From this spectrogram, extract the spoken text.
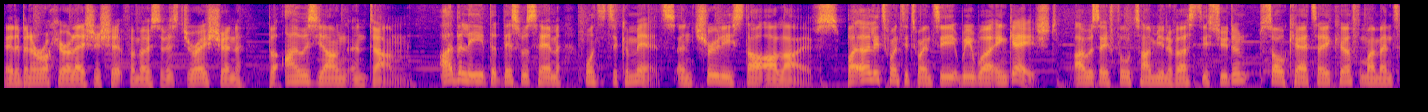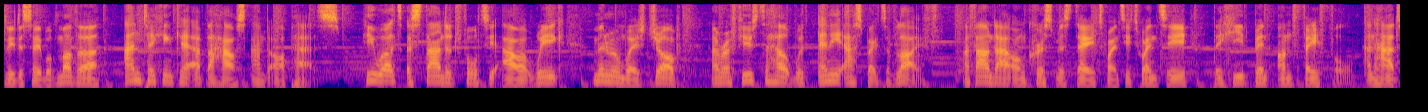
It had been a rocky relationship for most of its duration, but I was young and dumb. I believe that this was him wanting to commit and truly start our lives. By early 2020, we were engaged. I was a full time university student, sole caretaker for my mentally disabled mother, and taking care of the house and our pets. He worked a standard 40 hour week, minimum wage job, and refused to help with any aspect of life. I found out on Christmas Day 2020 that he'd been unfaithful and had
